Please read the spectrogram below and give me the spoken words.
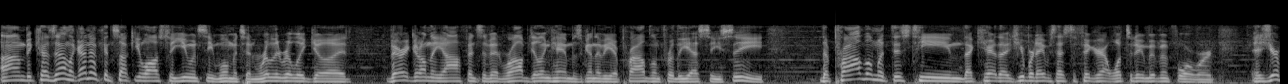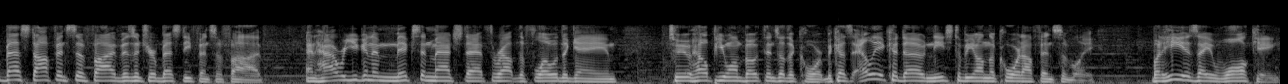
Um, because then, like I know Kentucky lost to UNC Wilmington, really, really good, very good on the offensive end. Rob Dillingham is going to be a problem for the SEC. The problem with this team that care that Hubert Davis has to figure out what to do moving forward is your best offensive five isn't your best defensive five, and how are you going to mix and match that throughout the flow of the game to help you on both ends of the court? Because Elliot Cadeau needs to be on the court offensively but he is a walking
